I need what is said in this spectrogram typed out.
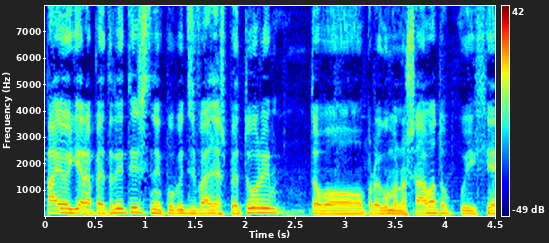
Πάει ο Γεραπετρίτης στην εκπομπή της Βάλιας Πετούρη το προηγούμενο Σάββατο που είχε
